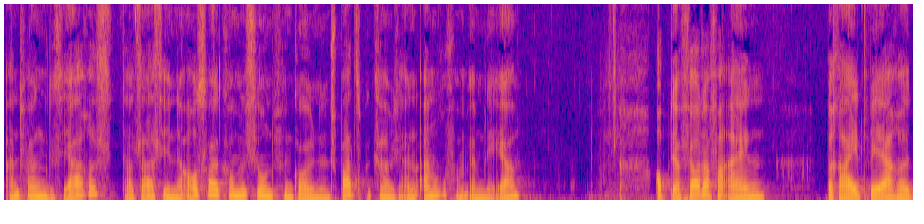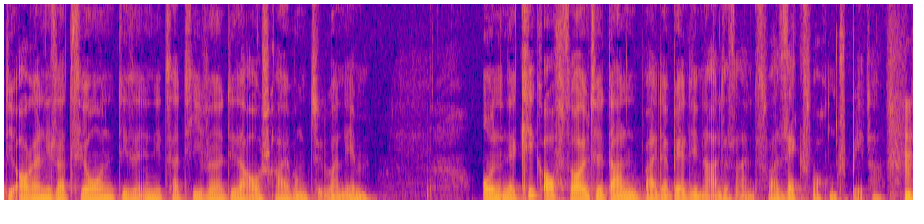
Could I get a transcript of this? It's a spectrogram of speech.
Anfang des Jahres, da saß ich in der Auswahlkommission für den Goldenen Spatz, bekam ich einen Anruf vom MDR, ob der Förderverein bereit wäre, die Organisation, diese Initiative, diese Ausschreibung zu übernehmen. Und der Kickoff sollte dann bei der Berlinale sein. Das war sechs Wochen später.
